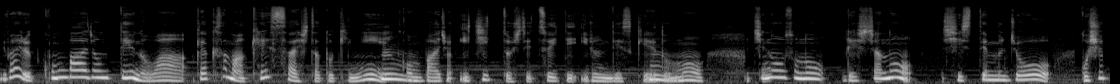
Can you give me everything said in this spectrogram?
い、わゆるコンバージョンっていうのは、お客様が決済した時にうん。コンバージョン1としてついているんですけれども、うちのその列車のシステム上、ご出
